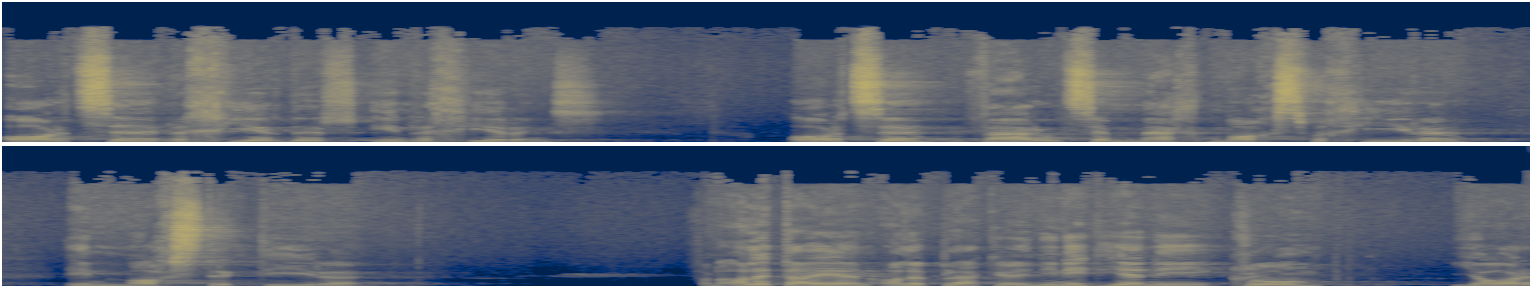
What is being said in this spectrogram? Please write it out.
aardse regerders en regerings, aardse wêreldse magsfigure en magstrukture van alle tye en alle plekke, nie net een nie, klomp jaar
